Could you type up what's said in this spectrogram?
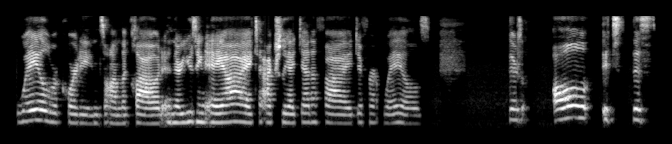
whale recordings on the cloud and they're using AI to actually identify different whales. There's all, it's this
